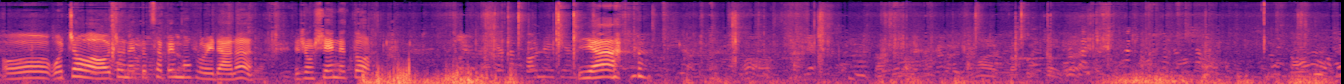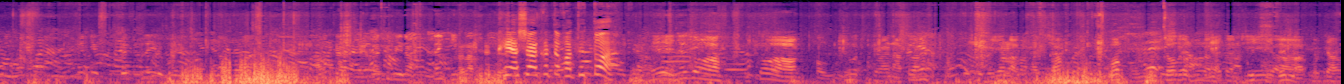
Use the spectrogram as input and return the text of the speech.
Ồ, ở chỗ, ở chỗ này tôi sắp bên Florida nữa. Rồng sen này to. Yeah. kia sao cái tôi có thứ to ê nhớ không à to à cái nào to ấy bây giờ là cái sáng bóp cho cái này cái gì cái mà cái trang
